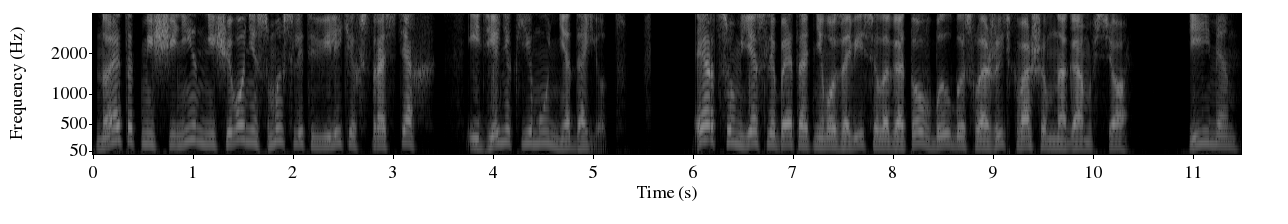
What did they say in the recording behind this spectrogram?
Но этот мещанин ничего не смыслит в великих страстях и денег ему не дает. Эрцум, если бы это от него зависело, готов был бы сложить к вашим ногам все. Имя,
